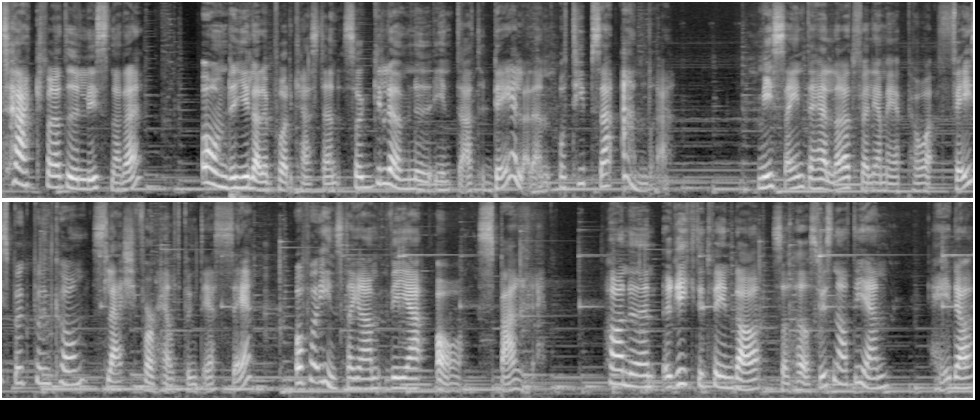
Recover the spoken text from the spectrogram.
Tack för att du lyssnade! Om du gillade podcasten så glöm nu inte att dela den och tipsa andra. Missa inte heller att följa med på facebook.com forhealth.se och på Instagram via asparre. Ha nu en riktigt fin dag så hörs vi snart igen. Hejdå!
